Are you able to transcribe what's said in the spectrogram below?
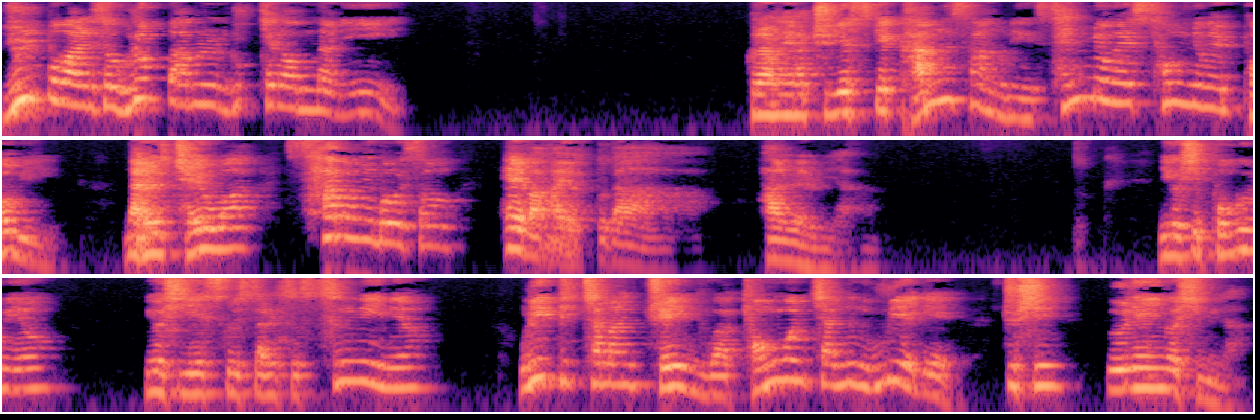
율법 안에서 의롭다함을 육체가 없나니 그러나 내가 주 예수께 감사하노니 생명의 성령의 법이 나를 죄와 사망의 법에서 해방하였도다. 할렐루야. 이것이 복음이요. 이것이 예수 그리스도 안에서 승리이며 우리 비참한 죄인과 경건치 않는 우리에게 주신 은혜인 것입니다.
